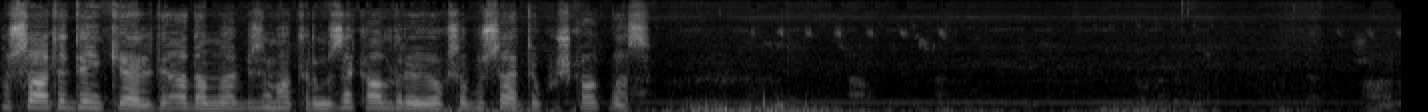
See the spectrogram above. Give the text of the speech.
Bu saate denk geldi. Adamlar bizim hatırımıza kaldırıyor. Yoksa bu saatte kuş kalkmaz. Abi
